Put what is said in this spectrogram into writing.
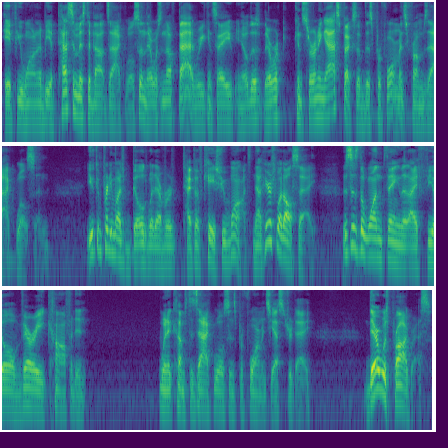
If you want to be a pessimist about Zach Wilson, there was enough bad where you can say, you know, there were concerning aspects of this performance from Zach Wilson. You can pretty much build whatever type of case you want. Now, here's what I'll say. This is the one thing that I feel very confident when it comes to Zach Wilson's performance yesterday. There was progress.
